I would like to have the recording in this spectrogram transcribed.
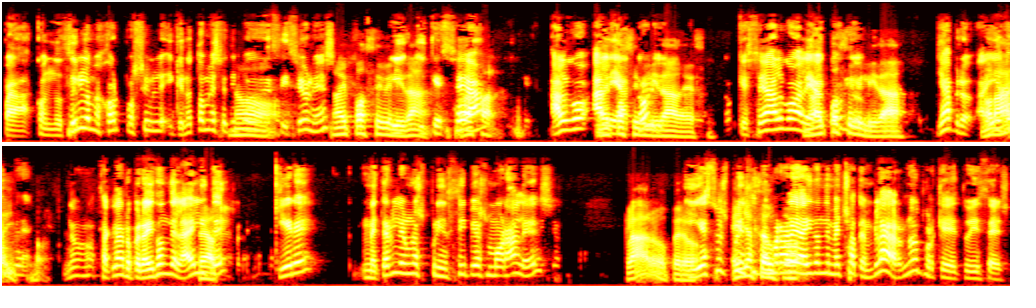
para conducir lo mejor posible y que no tome ese tipo No, de decisiones, no hay posibilidad. y- y que sea Rafa, algo no hay aleatorio, eso. que sea algo No hay aleatorio. posibilidad. Ya, pero ahí No es hay. donde, no. no, no, está claro, pero ahí es donde la sea, élite quiere meterle unos principios morales Claro, pero. Y estos principios morales ahí donde me echo a temblar, ¿no? Porque tú dices,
